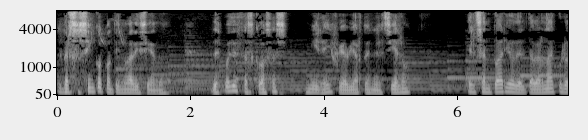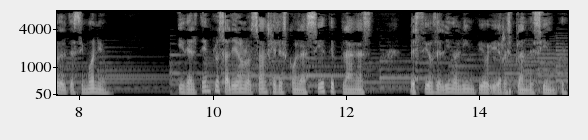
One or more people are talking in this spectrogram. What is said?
El verso 5 continúa diciendo, Después de estas cosas, miré y fui abierto en el cielo el santuario del tabernáculo del testimonio, y del templo salieron los ángeles con las siete plagas, vestidos de lino limpio y resplandeciente,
